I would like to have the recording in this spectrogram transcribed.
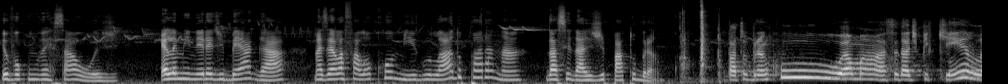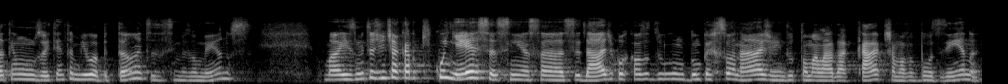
eu vou conversar hoje. Ela é mineira de BH, mas ela falou comigo lá do Paraná, da cidade de Pato Branco. Pato Branco é uma cidade pequena, ela tem uns 80 mil habitantes, assim, mais ou menos. Mas muita gente acaba que conhece assim essa cidade por causa de um personagem do Toma Lá da Cá, que chamava Bozena,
